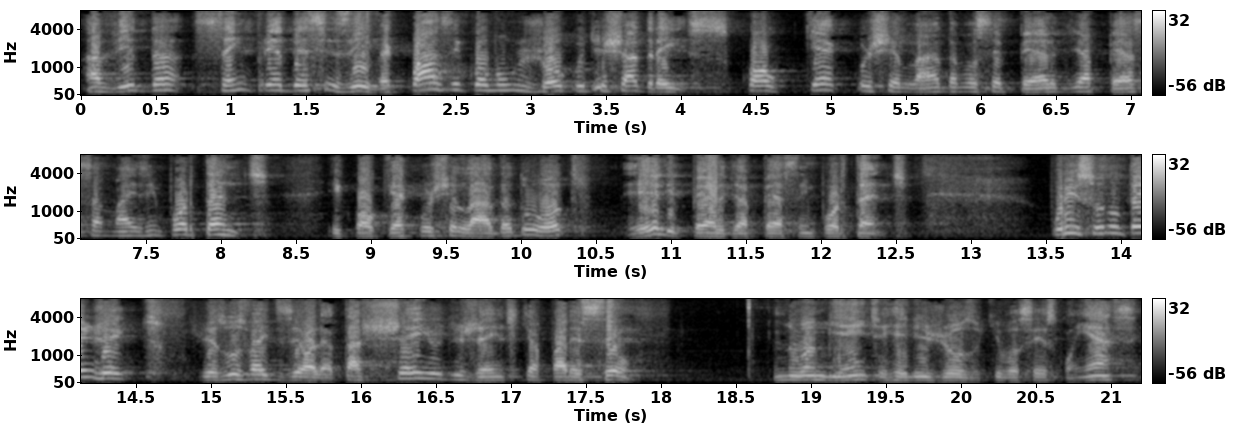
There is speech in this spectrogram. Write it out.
a vida sempre é decisiva, é quase como um jogo de xadrez. Qualquer cochilada você perde a peça mais importante, e qualquer cochilada do outro, ele perde a peça importante. Por isso não tem jeito. Jesus vai dizer: olha, está cheio de gente que apareceu no ambiente religioso que vocês conhecem,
